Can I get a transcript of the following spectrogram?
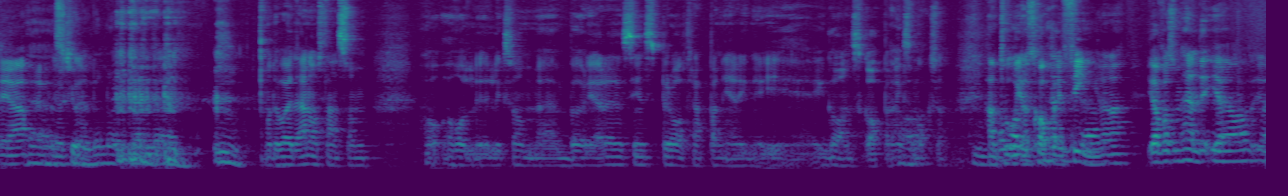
Ja, eh, skulden. Och, men, eh, Och det var ju där någonstans som Holly liksom eh, började sin spiraltrappa ner i, i, i galenskapen liksom Ja. också. Mm. Han tog som kapade hände? fingrarna. Ja, vad som hände? Ja, Ja,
